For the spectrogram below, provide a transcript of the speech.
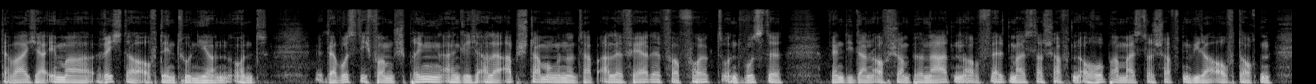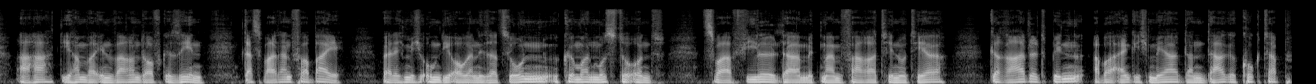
da war ich ja immer Richter auf den Turnieren und da wusste ich vom Springen eigentlich alle Abstammungen und habe alle Pferde verfolgt und wusste, wenn die dann auf Championaten, auf Weltmeisterschaften, Europameisterschaften wieder auftauchten, aha, die haben wir in Warendorf gesehen. Das war dann vorbei weil ich mich um die Organisation kümmern musste und zwar viel da mit meinem Fahrrad hin und her geradelt bin, aber eigentlich mehr dann da geguckt habe,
